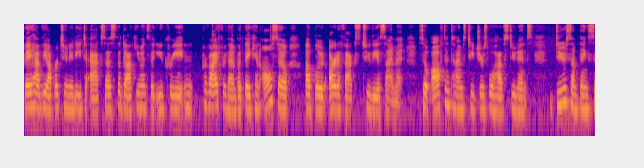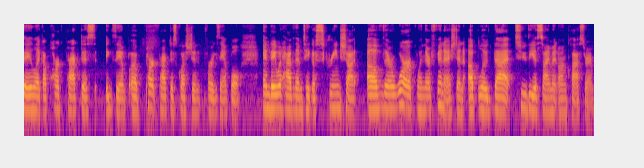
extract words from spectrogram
they have the opportunity to access the documents that you create and provide for them, but they can also upload artifacts to the assignment. So oftentimes teachers will have students do something, say like a PARCC practice example, a uh, PARCC practice question, for example, and they would have them take a screenshot of their work when they're finished and upload that to the assignment on Classroom.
